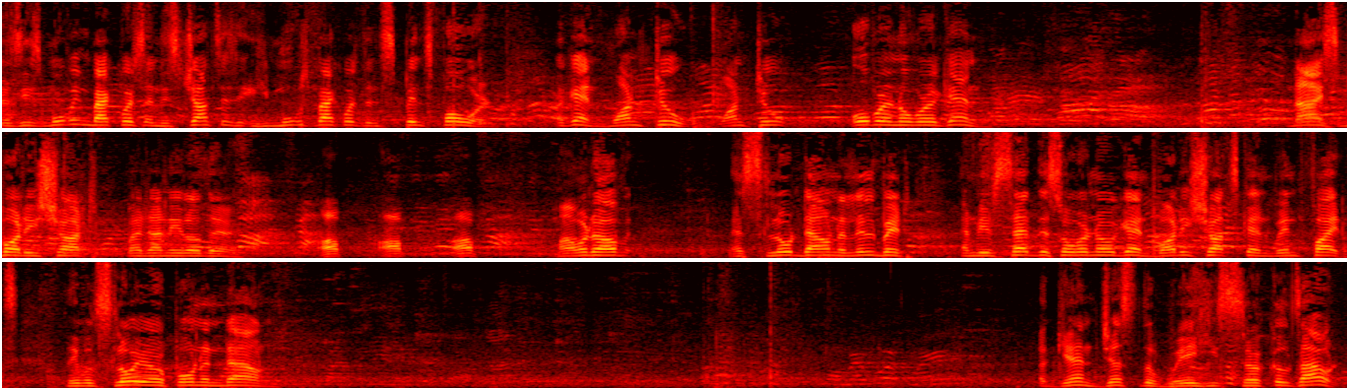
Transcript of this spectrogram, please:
Because he's moving backwards and his chances, he moves backwards and spins forward. Again, one, two, one, two, over and over again. Nice body shot by Danilo there. Up, up, up. Mamadov has slowed down a little bit, and we've said this over and over again. Body shots can win fights. They will slow your opponent down. Again, just the way he circles out.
